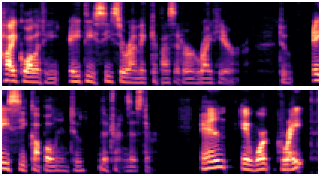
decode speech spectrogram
high quality ATC ceramic capacitor right here to AC couple into the transistor and it worked great.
